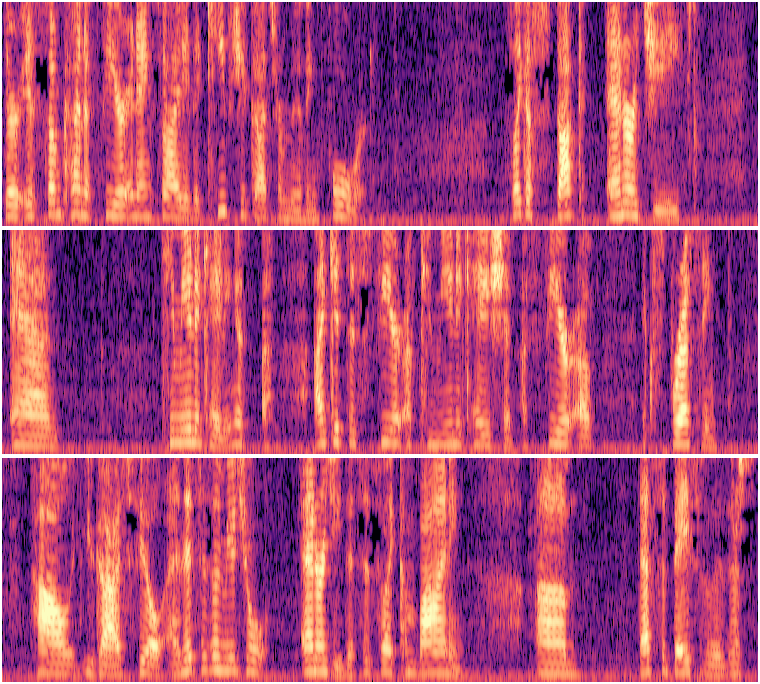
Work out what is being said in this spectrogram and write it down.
there is some kind of fear and anxiety that keeps you guys from moving forward. It's like a stuck energy and communicating is I get this fear of communication, a fear of expressing how you guys feel. And this is a mutual energy. This is like combining. Um, that's the basis of this. There's,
